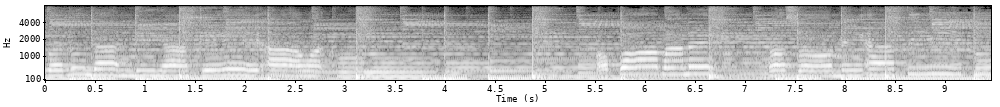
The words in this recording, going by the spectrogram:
perlu bandingake awakku. Apa maneh rasane atiku?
